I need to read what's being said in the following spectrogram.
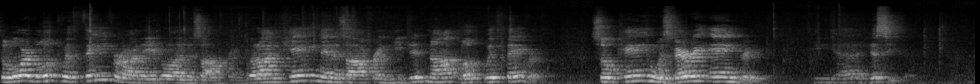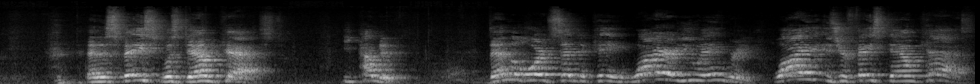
The Lord looked with favor on Abel and his offering, but on Cain and his offering he did not look with favor. So Cain was very angry. He had a hissy fit and his face was downcast. He pouted. Then the Lord said to Cain, Why are you angry? Why is your face downcast?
